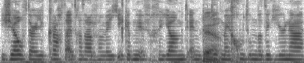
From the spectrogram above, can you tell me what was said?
zelf daar je kracht uit gaat halen van... Weet je, ik heb nu even gejankt en dat Ja. doet mij goed omdat ik hierna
